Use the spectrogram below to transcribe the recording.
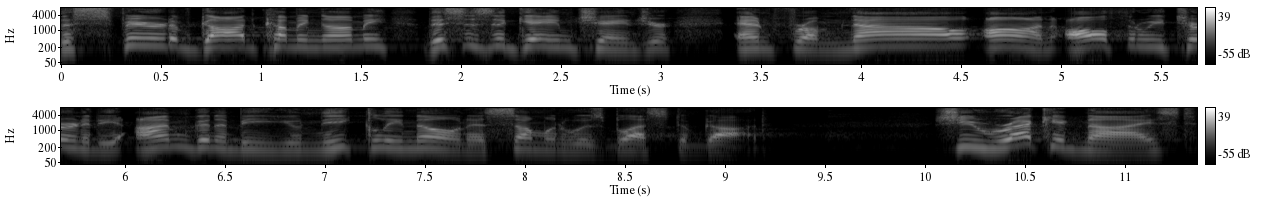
the Spirit of God coming on me. This is a game changer. And from now on, all through eternity, I'm going to be uniquely known as someone who is blessed of God. She recognized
